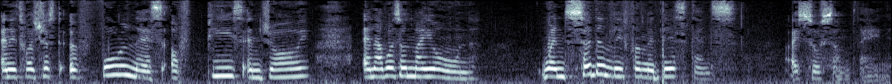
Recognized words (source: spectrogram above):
and it was just a fullness of peace and joy, and I was on my own. When suddenly, from a distance, I saw something.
